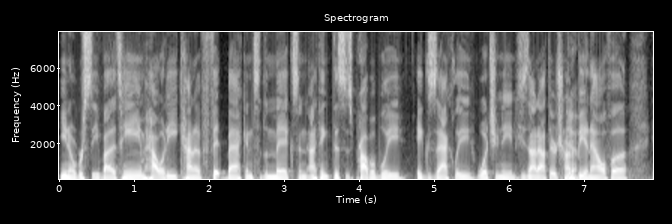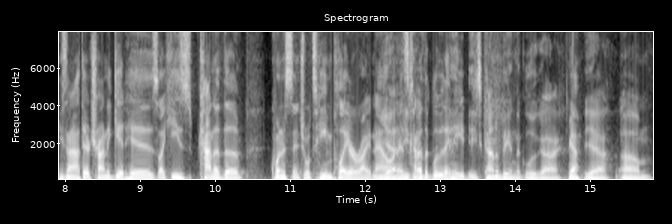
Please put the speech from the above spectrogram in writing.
you know, received by the team? How would he kind of fit back into the mix? And I think this is probably exactly what you need. He's not out there trying Yeah. to be an alpha. He's not out there trying to get his. Like he's kind of the quintessential team player right now, and it's kind of the glue they need. He's kind of being the glue guy. Yeah. Yeah. Um,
